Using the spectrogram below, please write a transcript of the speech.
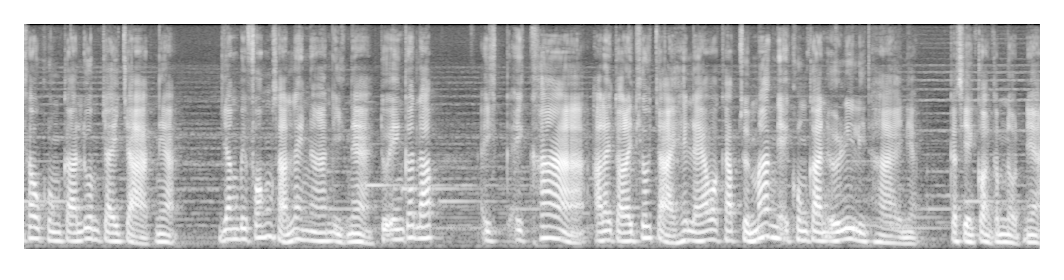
เข้าโครงการร่วมใจจากเนี่ยยังไปฟ้องศาลแรงงานอีกเนี่ยตัวเองก็รับไอ้ไอ้ค่าอะไรต่ออะไรเที่เขาจ่ายให้แล้วอะครับ ส่วนมากเนี่ยโครงการ early retire เนี่ย เกษียณก่อนกำหนดเนี่ย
